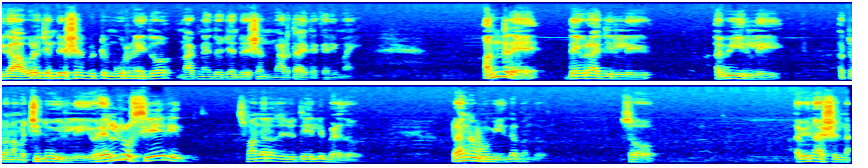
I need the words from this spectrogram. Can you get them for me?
ಈಗ ಅವರ ಜನ್ರೇಷನ್ ಬಿಟ್ಟು ಮೂರನೇದು ನಾಲ್ಕನೇದು ಜನ್ರೇಷನ್ ಮಾಡ್ತಾ ಇದೆ ಕರಿಮಾಯಿ. ಅಂದರೆ ದೇವರಾಜ್ ಇರಲಿ, ಅವಿ ಇರಲಿ, ಅಥವಾ ನಮ್ಮ ಚಿದು ಇರಲಿ, ಇವರೆಲ್ಲರೂ ಸೇರಿ ಸ್ಪಂದನದ ಜೊತೆಯಲ್ಲಿ ಬೆಳೆದವರು. ರಂಗಭೂಮಿಯಿಂದ ಬಂದವರು. ಸೊ ಅವಿನಾಶನ್ನ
